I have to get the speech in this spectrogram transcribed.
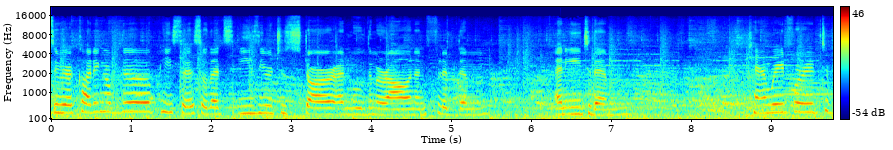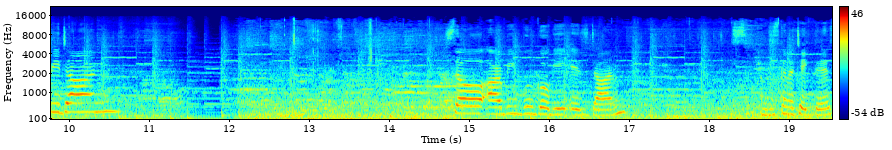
So we are cutting up the pieces so that's easier to stir and move them around and flip them and eat them. Can't wait for it to be done. So our beef bulgogi is done. I'm just gonna take this.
